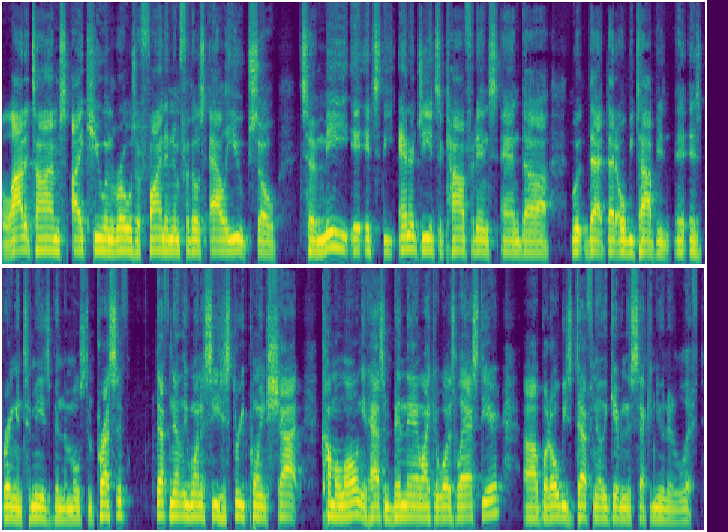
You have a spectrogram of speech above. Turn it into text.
A lot of times, IQ and Rose are finding him for those alley oops. So to me, it's the energy, it's a confidence, and uh, that that Obi Top is bringing to me has been the most impressive. Definitely want to see his three point shot come along. It hasn't been there like it was last year, uh, but Obi's definitely giving the second unit a lift.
